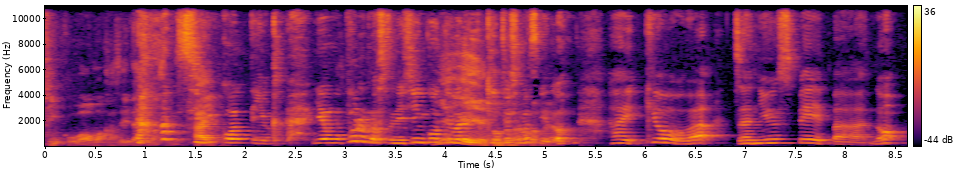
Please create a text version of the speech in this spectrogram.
進行はお任せいたします 進行っていうか、い、やもうプロの人に進行って言われると緊張しますけど。い。はい今日はザ・ニュースペーパーの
